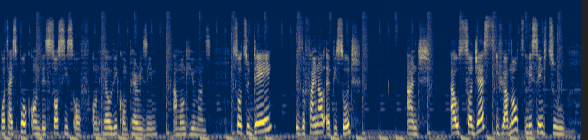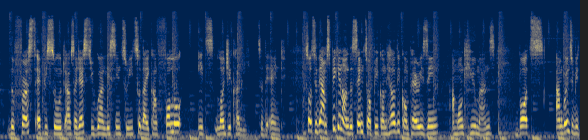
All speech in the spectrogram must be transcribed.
but I spoke on the sources of unhealthy comparison among humans. So today is the final episode, and I would suggest if you have not listened to the first episode, I'll suggest you go and listen to it so that you can follow it logically to the end. So today I'm speaking on the same topic on healthy comparison among humans, but I'm going to be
